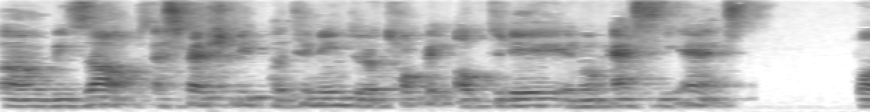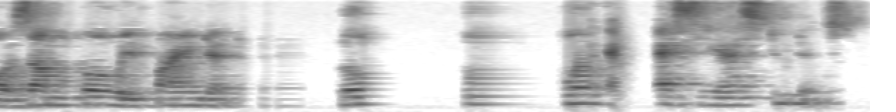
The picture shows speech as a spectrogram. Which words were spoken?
uh, results, especially pertaining to the topic of today, you know, SES. For example, we find that low SES students,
